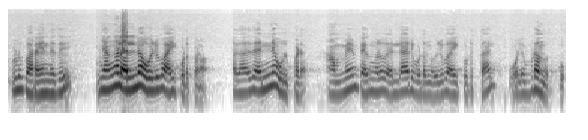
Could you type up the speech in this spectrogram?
ഇവൾ പറയുന്നത് ഞങ്ങളെല്ലാം ഒഴിവായി കൊടുക്കണം. അതായത് എന്നെ ഉൾപ്പെടെ. അമ്മയും പെങ്ങളും എല്ലാവരും ഇവിടെ നിന്ന് ഒഴിവായി കൊടുത്താൽ ഓൾ ഇവിടെ നിൽക്കും.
